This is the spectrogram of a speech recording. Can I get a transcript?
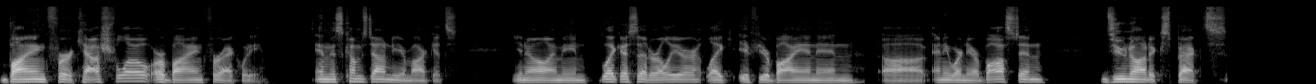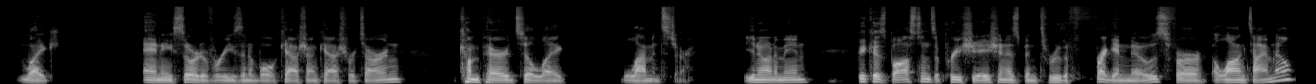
buying for cash flow or buying for equity and this comes down to your markets you know, I mean, like I said earlier, like if you're buying in uh anywhere near Boston, do not expect like any sort of reasonable cash on cash return compared to like Leominster. You know what I mean? Because Boston's appreciation has been through the friggin' nose for a long time now.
